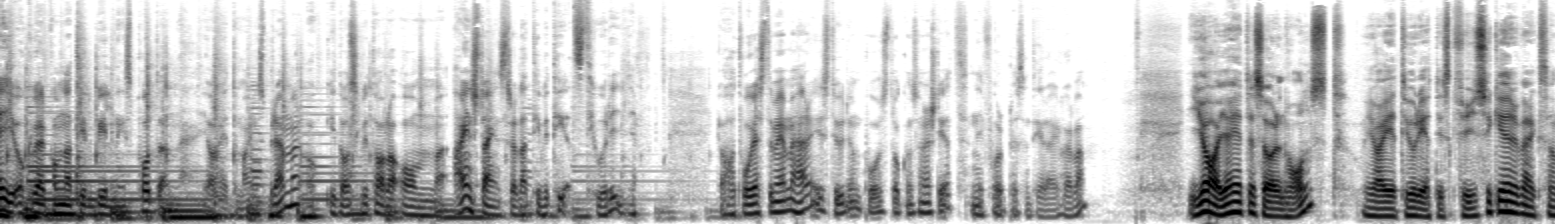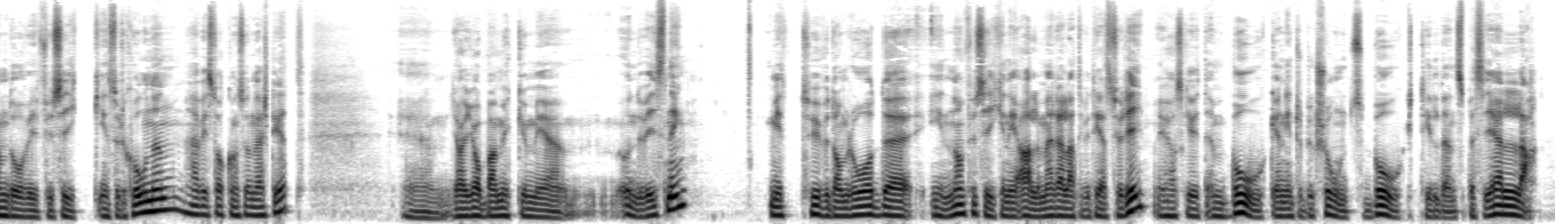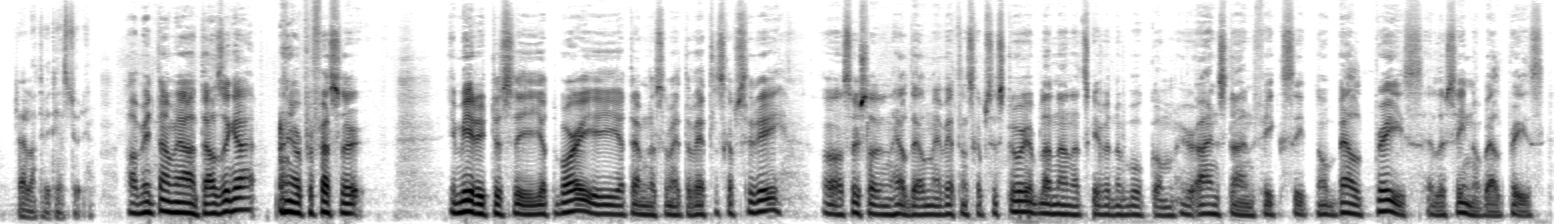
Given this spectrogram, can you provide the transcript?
Hej och välkomna till Bildningspodden. Jag heter Magnus Bremmer och idag ska vi tala om Einsteins relativitetsteori. Jag har två gäster med mig här i studion på Stockholms universitet. Ni får presentera er själva. Ja, jag heter Sören Holst. Jag är teoretisk fysiker verksam då vid fysikinstitutionen här vid Stockholms universitet. Ehm, jag jobbar mycket med undervisning. Mitt huvudområde inom fysiken är allmän relativitetsteori. Jag har skrivit en bok, en introduktionsbok till den speciella relativitetsteorin. Ja, mitt namn är Ante Alzinga. Jag är professor emeritus i Göteborg i ett ämne som heter vetenskapsteori och sysslade en hel del med vetenskapshistoria, bland annat skrivit en bok om hur Einstein fick sitt Nobelpris, eller sin Nobelpris,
